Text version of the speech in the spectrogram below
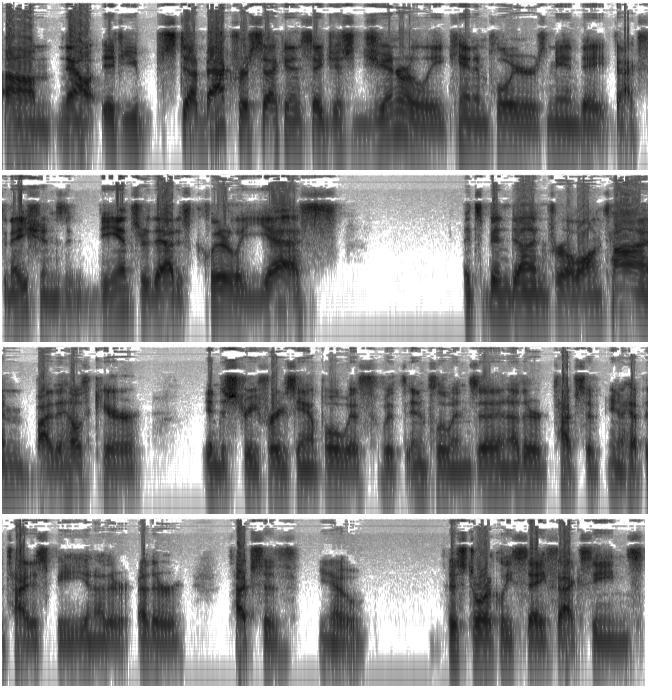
Um, now, if you step back for a second and say just generally, can employers mandate vaccinations? The answer to that is clearly yes. It's been done for a long time by the healthcare industry, for example, with with influenza and other types of you know hepatitis B and other other types of you know historically safe vaccines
